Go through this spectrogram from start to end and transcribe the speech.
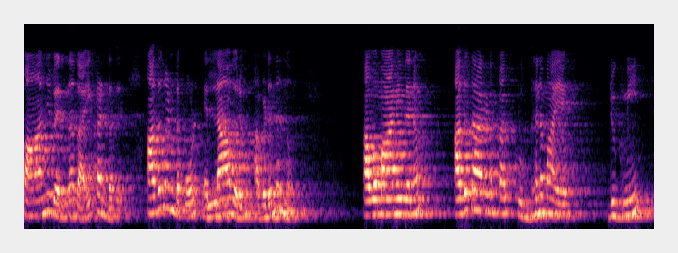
പാഞ്ഞു വരുന്നതായി കണ്ടത്. അത് കണ്ടപ്പോൾ എല്ലാവരും അവിടെ നിന്നു. അവമാനിതനും അത് കാരണത്താൽ ക്രുദ്ധനുമായ രുഗ്മി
